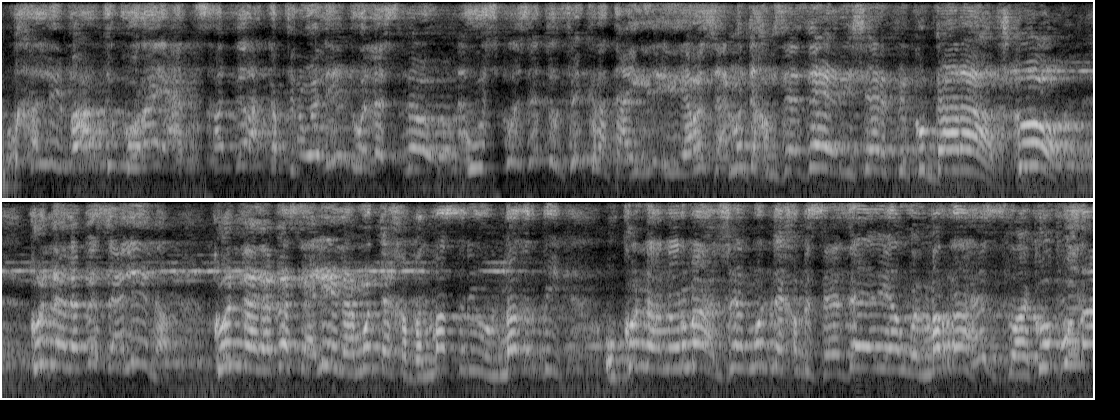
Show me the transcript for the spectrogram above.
مخلي بارتك ورايح تسخن في كابتن وليد ولا شنو؟ وشكون جاتو الفكرة تاع يرجع المنتخب الجزائري يشارك في كوب داراب شكون؟ كنا لاباس علينا كنا لاباس علينا المنتخب المصري والمغربي وكنا نورمال جا المنتخب الجزائري أول مرة هز لا كوب وراح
